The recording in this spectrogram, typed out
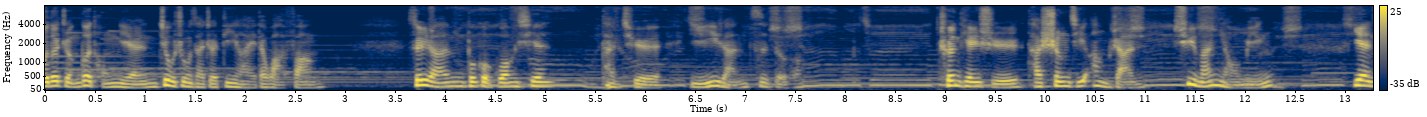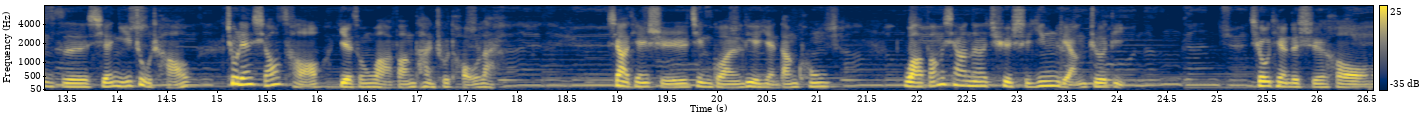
我的整个童年就住在这低矮的瓦房，虽然不够光鲜，但却怡然自得。春天时，它生机盎然，蓄满鸟鸣；燕子衔泥筑巢，就连小草也从瓦房探出头来。夏天时，尽管烈焰当空，瓦房下呢却是阴凉遮地。秋天的时候，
